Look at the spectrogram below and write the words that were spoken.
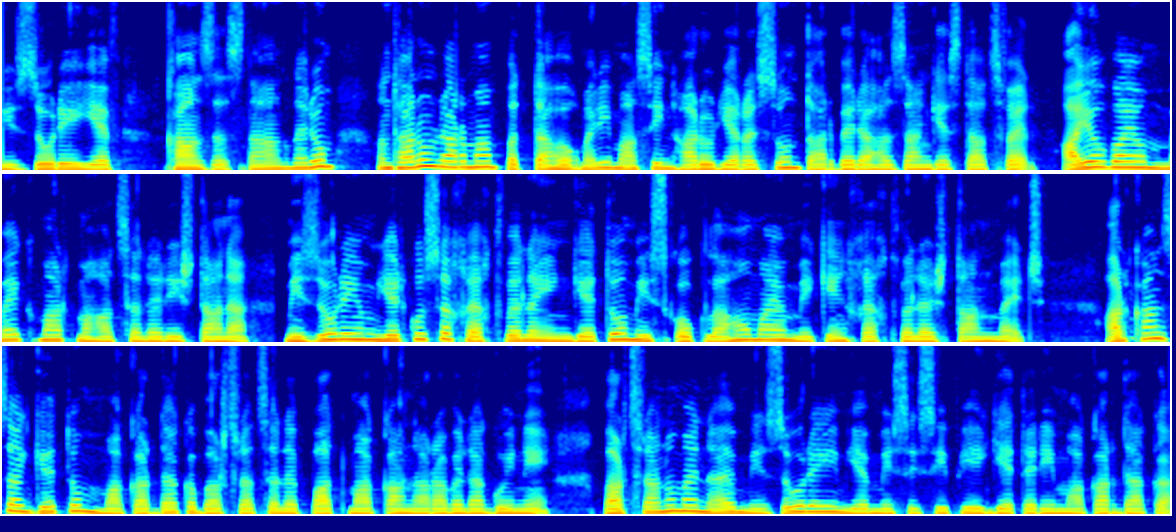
Միզուրի եւ Քանզաս նահանգներում ընդհանուր առմամբ պտտահողմերի մասին 130 տարբեր հազանգ է ստացվել։ Այովայում 1 մարդ մահացել էր իր տանը։ Միզուրիում երկուսը խեղդվել էին գետում, իսկ Օկլահոմայում մեկին խեղդվել էր տան մեջ։ Արքանզա գետում մակարդակը բարձրացել է պատմական առավելագույնի, բարձրանում է նաև Միզուրիի եւ Միսիսիփիի գետերի մակարդակը։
